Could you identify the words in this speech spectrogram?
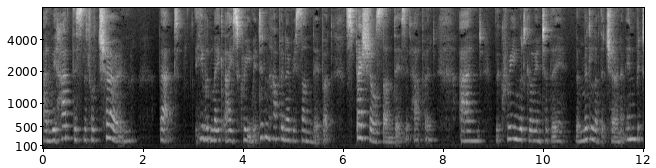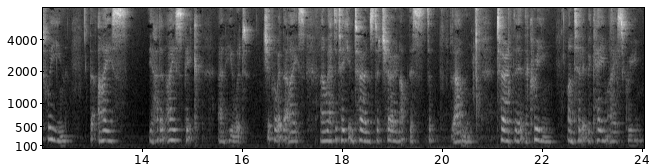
and we had this little churn that he would make ice cream. It didn't happen every Sunday, but special Sundays it happened. And the cream would go into the, the middle of the churn, and in between the ice, he had an ice pick, and he would chip away the ice, and we had to take in turns to churn up this, to um, turn the, the cream until it became ice cream.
